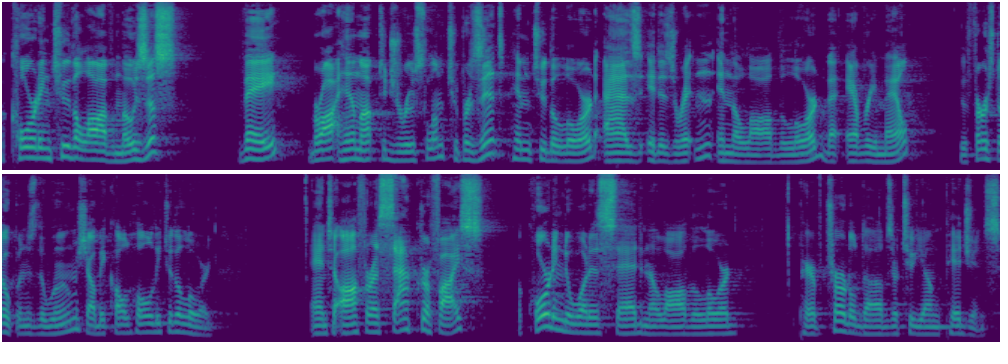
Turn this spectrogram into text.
according to the law of Moses, they brought him up to Jerusalem to present him to the Lord, as it is written in the law of the Lord, that every male who first opens the womb shall be called holy to the Lord, and to offer a sacrifice according to what is said in the law of the Lord, a pair of turtle doves or two young pigeons.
